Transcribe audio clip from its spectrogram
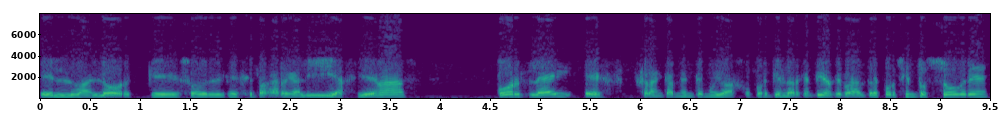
el valor que sobre el que se paga regalías y demás por ley es francamente muy bajo, porque en la Argentina se paga el 3% sobre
